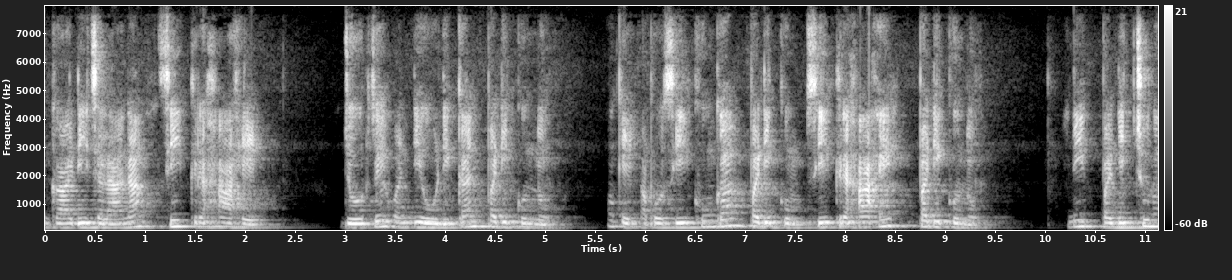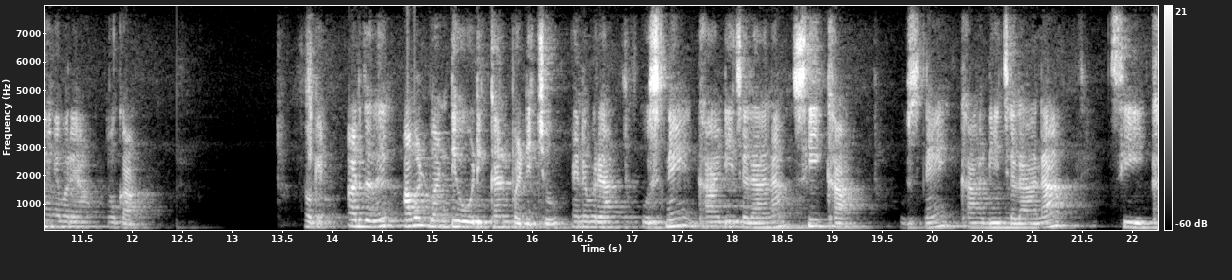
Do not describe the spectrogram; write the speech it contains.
ഗാഡി ചലാന സീഖ് രഹാ ഹേ ജോർജ് വണ്ടി ഓടിക്കാൻ പഠിക്കുന്നു. ഓക്കെ അപ്പോൾ സീഖുങ്ക പഠിക്കും. സീഖ് രഹാ ഹേ പഠിക്കുന്നു. ഇനി പഠിച്ചു എന്ന് എങ്ങനെ പറയാം? നോക്കാം. ഓക്കെ അടുത്തത് അവൾ വണ്ടി ഓടിക്കാൻ പഠിച്ചു. എങ്ങനെ പറയാം? ഉസ്നെ ഗാഡി ചലാന സീഖ. ഉസ്നെ ഗാഡി ചലാന സീഖ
